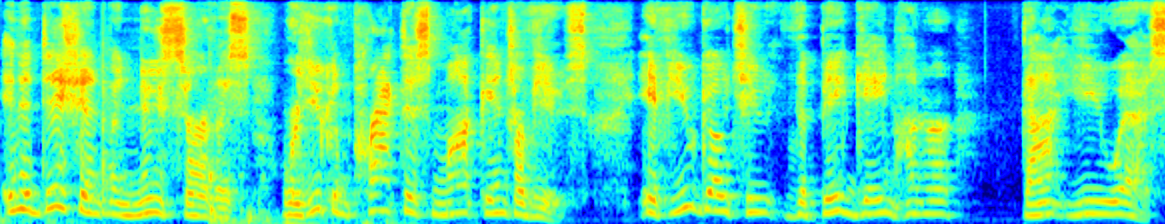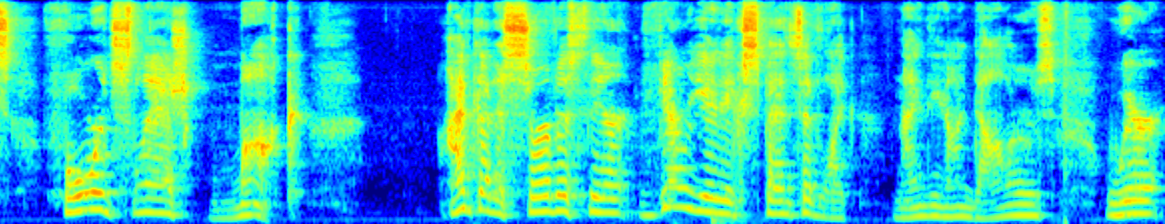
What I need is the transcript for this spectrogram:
In addition, a new service where you can practice mock interviews. If you go to thebiggamehunter.us forward slash mock, I've got a service there, very inexpensive, like $99 where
